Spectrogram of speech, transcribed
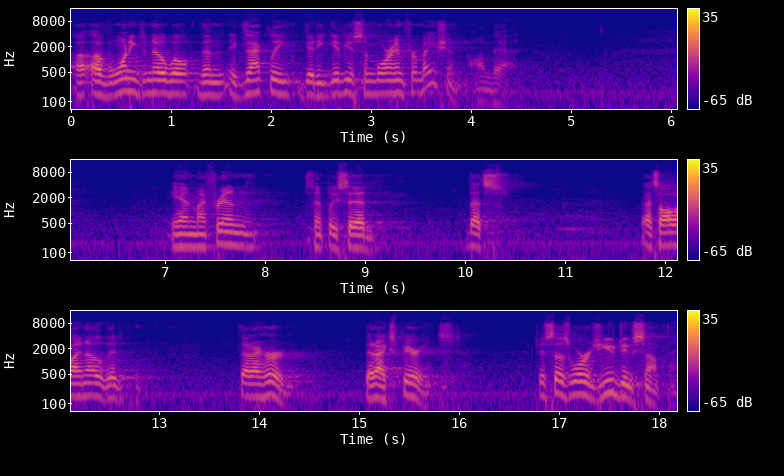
uh, of wanting to know, well, then exactly did he give you some more information on that? And my friend simply said, That's, that's all I know that, that I heard, that I experienced. Just those words, you do something.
